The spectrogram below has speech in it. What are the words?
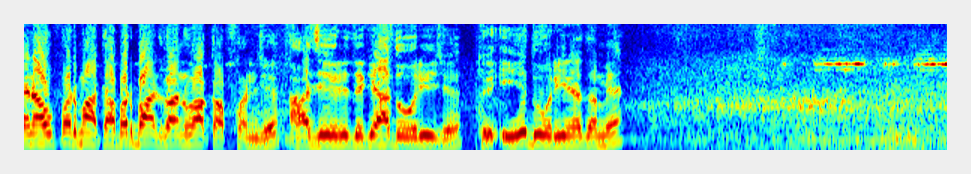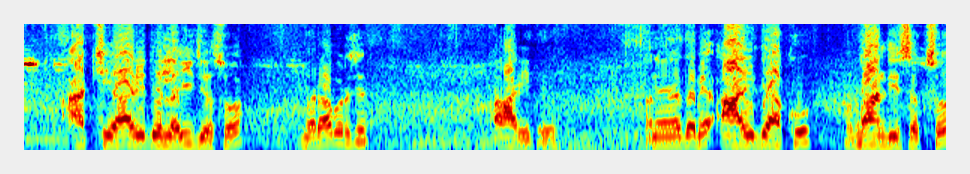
એના ઉપર માથા પર બાંધવાનું આ કફન છે. આ જેવી રીતે કે આ દોરી છે. તો એ દોરીને તમે આખી આ રીતે લઈ જશો. બરાબર છે? આ રીતે. અને એને તમે આ રીતે આખું બાંધી શકશો.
